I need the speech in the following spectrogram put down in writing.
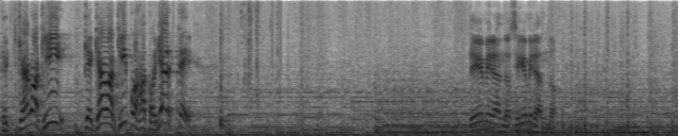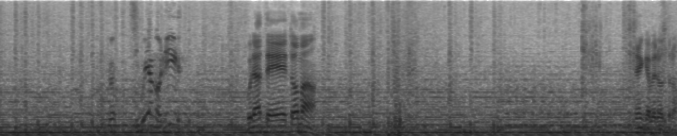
¿Qué, qué hago aquí? ¿Qué, ¿Qué hago aquí? Pues apoyarte. Sigue mirando, sigue mirando. No, si voy a morir. Cúrate, toma. Tiene que haber otro.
